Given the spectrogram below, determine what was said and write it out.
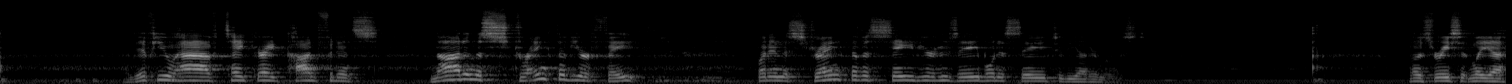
And if you have, take great confidence, not in the strength of your faith, but in the strength of a Savior who's able to save to the uttermost. Most recently, a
